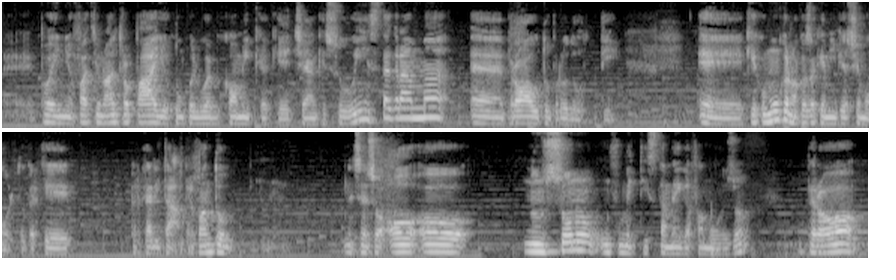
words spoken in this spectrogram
eh, poi ne ho fatti un altro paio con quel webcomic che c'è anche su Instagram, eh, però autoprodotti. che comunque è una cosa che mi piace molto perché, per carità, per quanto nel senso ho, ho, non sono un fumettista mega famoso, però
